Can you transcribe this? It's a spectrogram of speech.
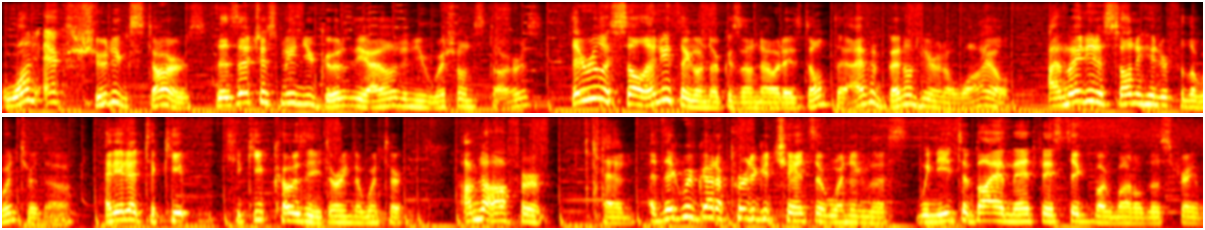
1x shooting stars. Does that just mean you go to the island and you wish on stars? They really sell anything on Nookazon nowadays, don't they? I haven't been on here in a while. I might need a sauna heater for the winter, though. I need it to keep, to keep cozy during the winter. I'm gonna offer 10. I think we've got a pretty good chance at winning this. We need to buy a man-faced bug model this stream.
